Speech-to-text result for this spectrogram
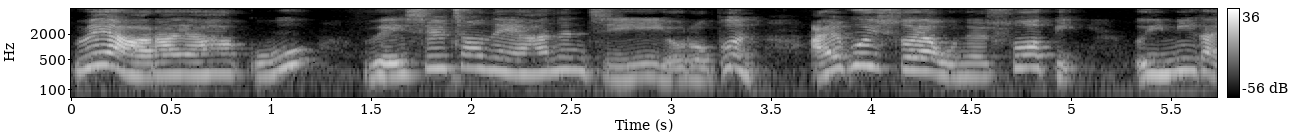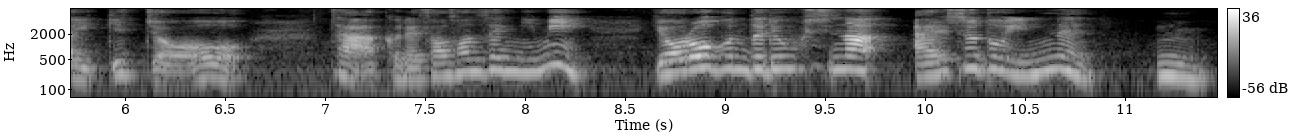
왜 알아야 하고 왜 실천해야 하는지 여러분 알고 있어야 오늘 수업이 의미가 있겠죠. 자, 그래서 선생님이 여러분들이 혹시나 알 수도 있는 음,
